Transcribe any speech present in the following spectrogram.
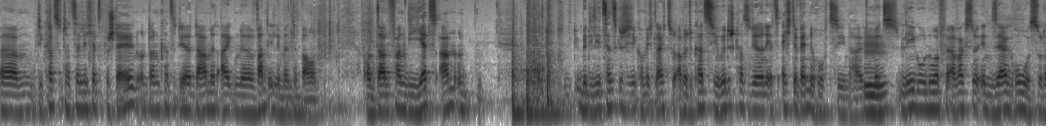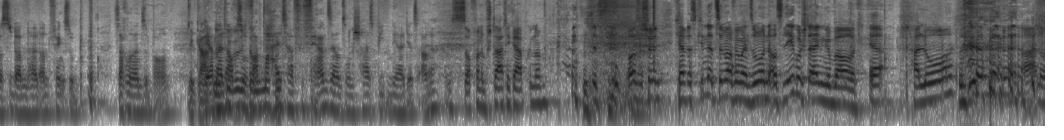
ähm, die kannst du tatsächlich jetzt bestellen und dann kannst du dir damit eigene Wandelemente bauen. Und dann fangen die jetzt an und über die Lizenzgeschichte komme ich gleich zu, aber du kannst theoretisch kannst du dir dann jetzt echte Wände hochziehen halt mit Lego nur für Erwachsene in sehr groß, sodass du dann halt anfängst so Sachen reinzubauen. Wir haben halt auch so. Wandhalter für Fernseher und so einen Scheiß bieten die halt jetzt an. Ist es auch von einem Statiker abgenommen? das war so schön. Ich habe das Kinderzimmer für meinen Sohn aus Legosteinen gebaut. Ja. Hallo? Hallo.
